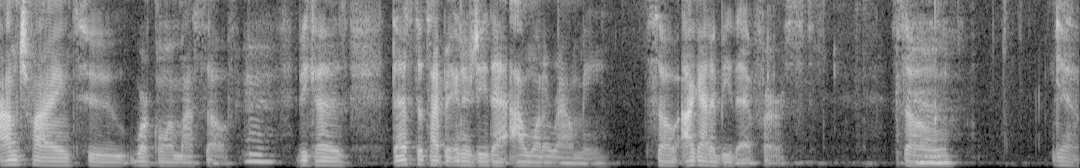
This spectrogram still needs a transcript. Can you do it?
I'm trying to work on myself mm. because that's the type of energy that I want around me. So I got to be that first. So, yeah.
